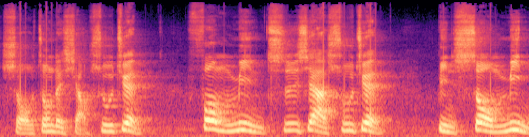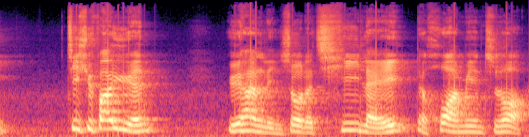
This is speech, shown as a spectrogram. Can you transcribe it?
手中的小书卷，奉命吃下书卷，并受命继续发预言。约翰领受了七雷的画面之后，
